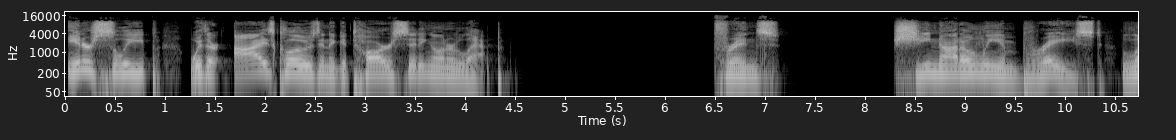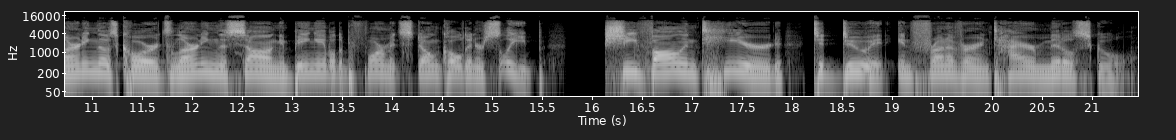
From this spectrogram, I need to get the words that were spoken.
in her sleep with her eyes closed and a guitar sitting on her lap. Friends, she not only embraced learning those chords, learning the song, and being able to perform it stone cold in her sleep, she volunteered to do it in front of her entire middle school.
